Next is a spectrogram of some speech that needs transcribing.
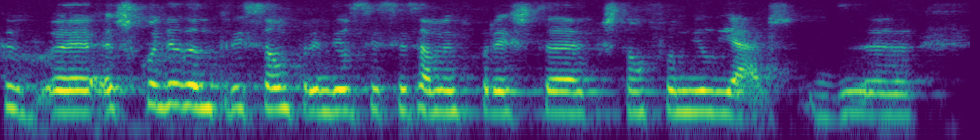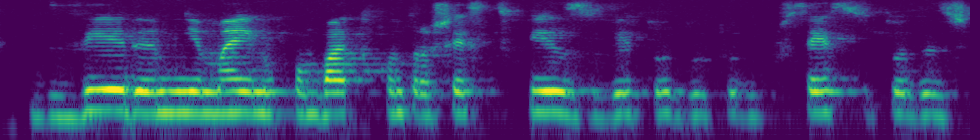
que, eh, a escolha da nutrição prendeu-se essencialmente por esta questão familiar, de, de, ver a minha mãe no combate contra o excesso de peso, ver todo, todo o processo, todas,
